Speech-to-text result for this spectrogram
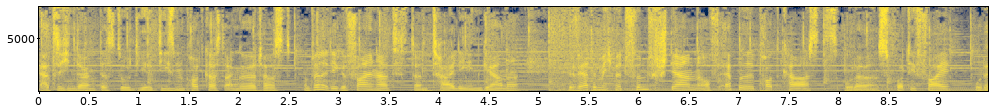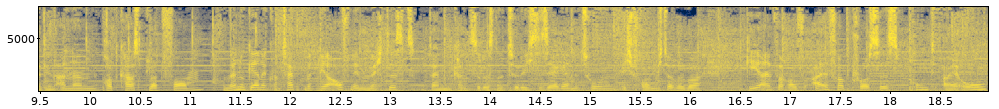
Herzlichen Dank, dass du dir diesen Podcast angehört hast. Und wenn er dir gefallen hat, dann teile ihn gerne. Bewerte mich mit fünf Sternen auf Apple Podcasts oder Spotify oder den anderen Podcast-Plattformen. Und wenn du gerne Kontakt mit mir aufnehmen möchtest, dann kannst du das natürlich sehr gerne tun. Ich freue mich darüber. Geh einfach auf alphaprocess.io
